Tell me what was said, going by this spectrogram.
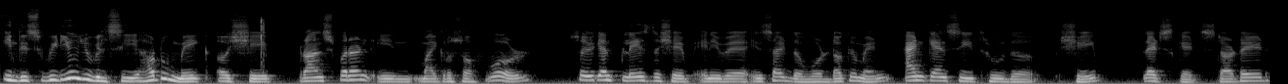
In this video you will see how to make a shape transparent in Microsoft Word so you can place the shape anywhere inside the Word document and can see through the shape. Let's get started.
